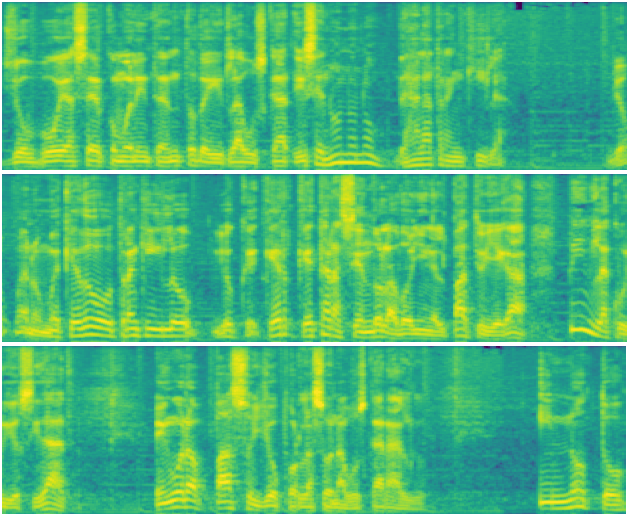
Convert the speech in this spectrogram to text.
yo voy a hacer como el intento de irla a buscar. Y dice, no, no, no, déjala tranquila. Yo, bueno, me quedo tranquilo. Yo, ¿qué, qué, qué estará haciendo la doña en el patio? Llega, ven la curiosidad. En una paso yo por la zona a buscar algo. Y noto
